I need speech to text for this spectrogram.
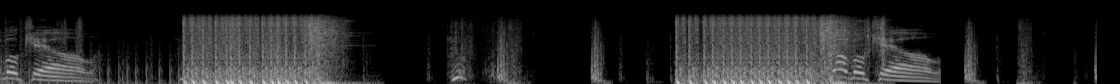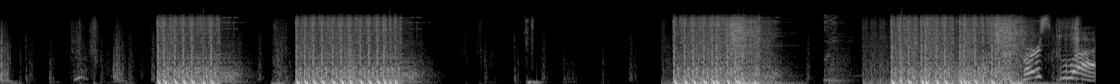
Double kill. Double kill. First blood.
